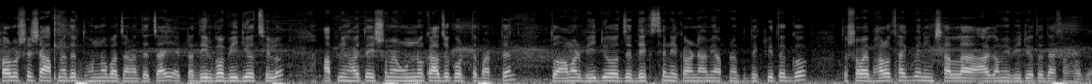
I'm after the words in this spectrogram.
সর্বশেষে আপনাদের ধন্যবাদ জানাতে চাই। একটা দীর্ঘ ভিডিও ছিল। আপনি হয়তো এই সময় অন্য কাজও করতে পারতেন। তো আমার ভিডিও যে দেখছেন এই কারণে আমি আপনার প্রতি কৃতজ্ঞ। তো সবাই ভালো থাকবেন। ইনশাল্লাহ আগামী ভিডিওতে দেখা হবে।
